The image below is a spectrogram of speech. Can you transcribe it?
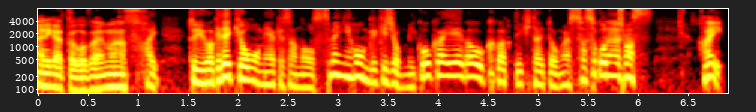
ありがとうございます。はい、というわけで今日も三宅さんのおすすめ日本劇場未公開映画を伺っていきたいと思います。早速お願いします。はい、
